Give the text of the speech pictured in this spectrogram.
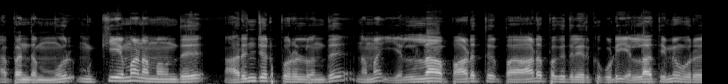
அப்போ இந்த மு முக்கியமாக நம்ம வந்து அறிஞர் பொருள் வந்து நம்ம எல்லா பாடத்து பாடப்பகுதியில் இருக்கக்கூடிய எல்லாத்தையுமே ஒரு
